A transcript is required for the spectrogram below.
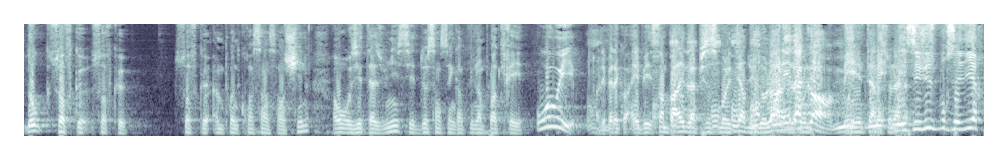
Donc, sauf que, sauf que, Sauf qu'un point de croissance en Chine, aux États-Unis, c'est 250 000 emplois créés. Oui, oui. On est bien d'accord. Et puis, sans parler de la puissance monétaire du dollar. On est d'accord. Mais, mais, c'est juste pour se dire.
